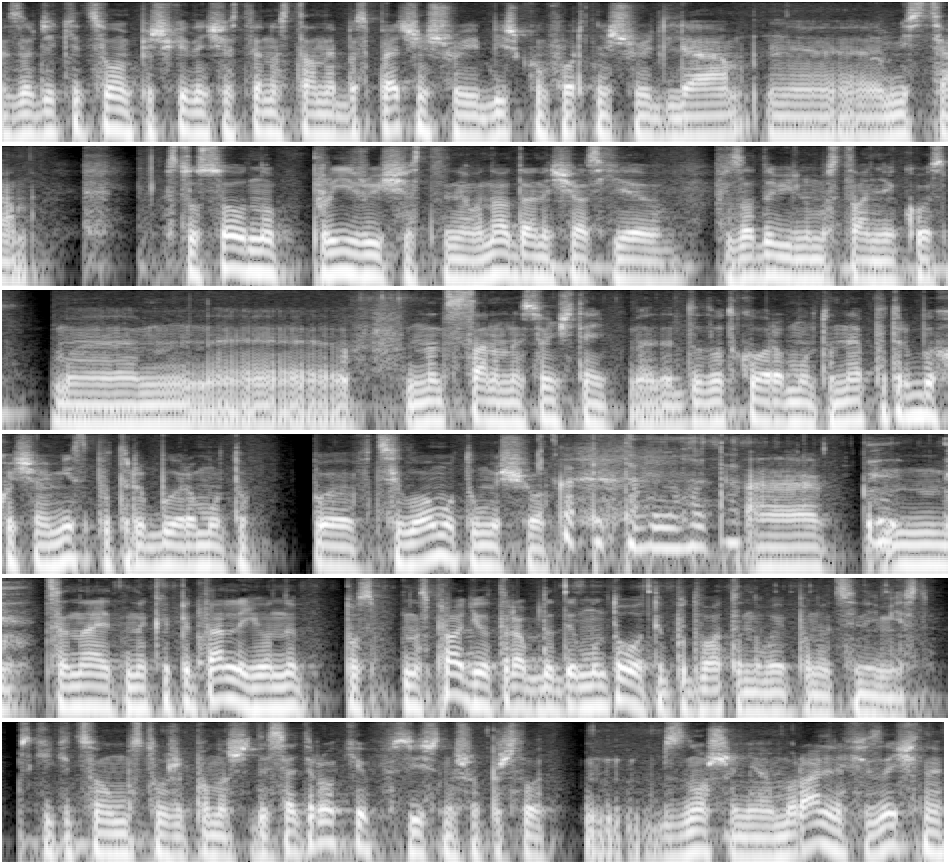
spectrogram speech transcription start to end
Завдяки цьому пішохідна частина стане безпечнішою і більш комфортнішою для містян. Стосовно проїжджої частини, вона в даний час є в задовільному стані якогось станом на сьогоднішній день додаткового ремонту не потребує, хоча міст потребує ремонту в- цілому, тому що Капітального так. е, це навіть не капітальний, його не насправді його треба буде демонтувати, будувати новий повноцінний міст. Оскільки цьому мосту вже понад 60 років, звісно, що прийшло зношення моральне, фізичне.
